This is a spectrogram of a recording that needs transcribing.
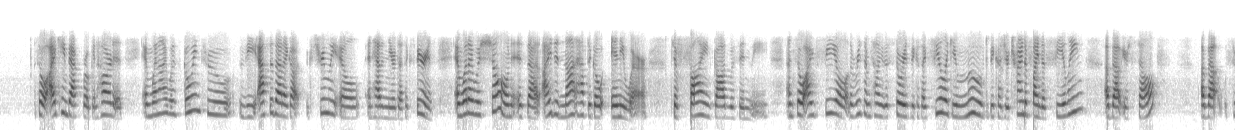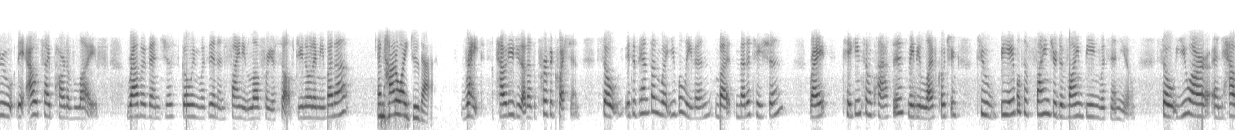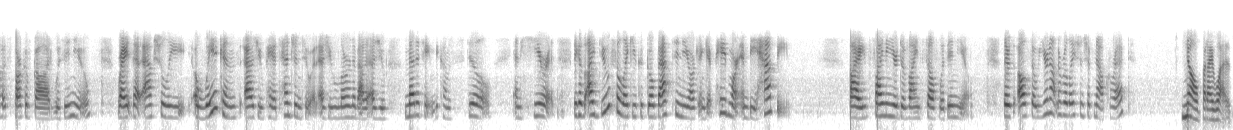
so I came back brokenhearted, And when I was going through the after that I got extremely ill and had a near death experience. And what I was shown is that I did not have to go anywhere to find God within me. And so I feel the reason I'm telling you this story is because I feel like you moved because you're trying to find a feeling about yourself about through the outside part of life rather than just going within and finding love for yourself. Do you know what I mean by that? And how do I do that? Right. How do you do that? That's a perfect question. So it depends on what you believe in, but meditation, right? Taking some classes, maybe life coaching, to be able to find your divine being within you. So you are and have a spark of God within you, right? That actually awakens as you pay attention to it, as you learn about it, as you meditate and become still and hear it. Because I do feel like you could go back to New York and get paid more and be happy by finding your divine self within you. There's also, you're not in a relationship now, correct? No, but I was.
